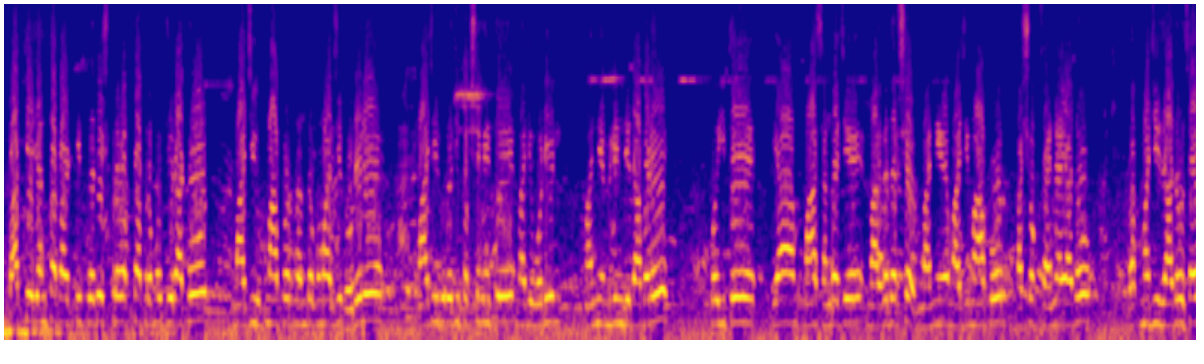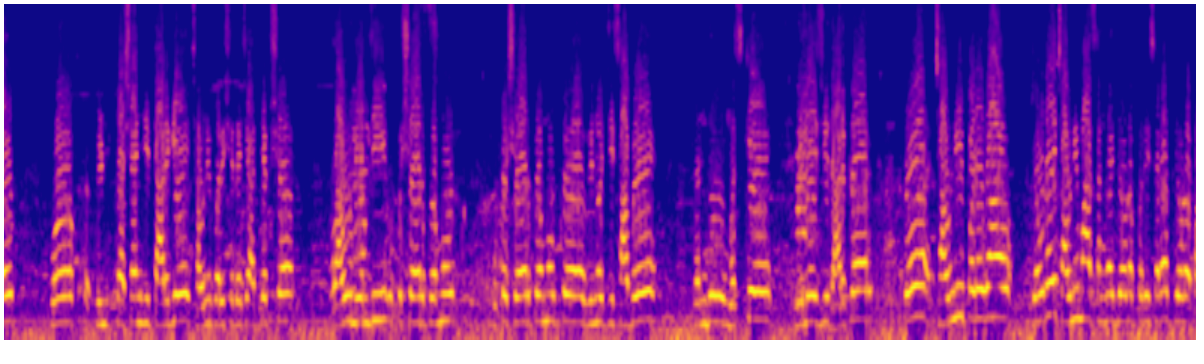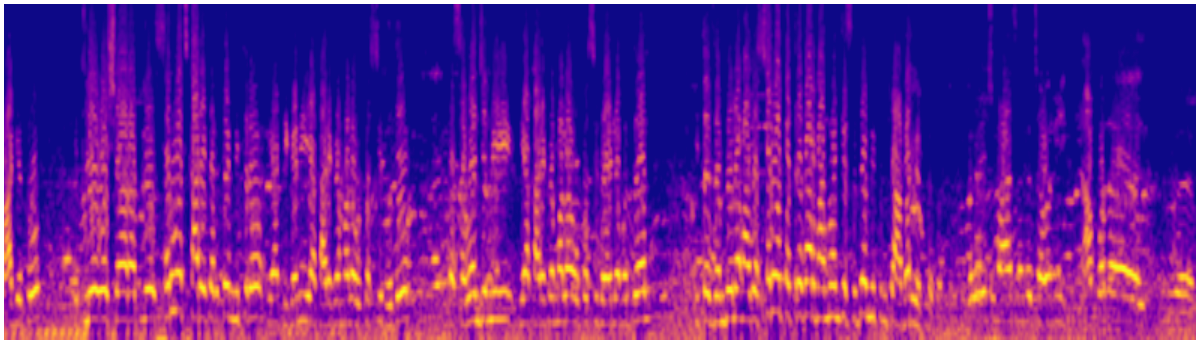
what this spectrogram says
भारतीय जनता पार्टी प्रदेश प्रवक्ता प्रमोदजी राठोड माजी उपमहापौर नंदकुमारजी घोडेले माजी विरोधी पक्षनेते माझे वडील मान्य मिलिंदजी दाभाडे व इथे या महासंघाचे मार्गदर्शक माननीय माजी महापौर अशोक सायना यादव रखमाजी जाधव साहेब व प्रशांतजी तारगे छावणी परिषदेचे अध्यक्ष राहुल येल्दी उपशहर प्रमुख उपशहर प्रमुख विनोदजी साबळे नंदू मस्के निलेशजी धारकर व छावणी पडेगाव जेवढाही छावणी महासंघात जेवढा परिसरात जेवढा भाग येतो इथले व शहरातले सर्वच कार्यकर्ते मित्र या ठिकाणी या कार्यक्रमाला उपस्थित होते. त्या सर्वांचे मी या कार्यक्रमाला उपस्थित राहिल्याबद्दल इथं जमलेल्या माझ्या सर्व पत्रकार बांधवांचे सुद्धा मी तुमचे आभार व्यक्त करतो. गणेश महासंघ छावणी आपण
